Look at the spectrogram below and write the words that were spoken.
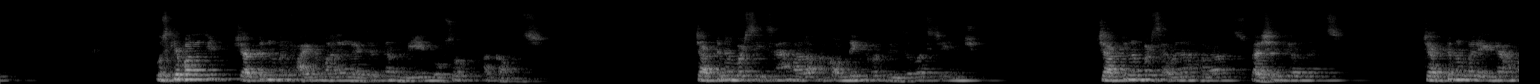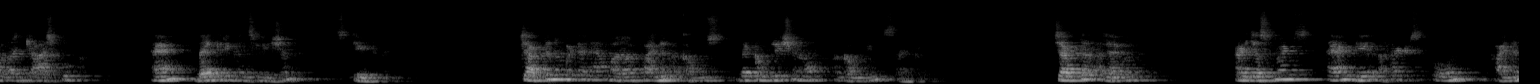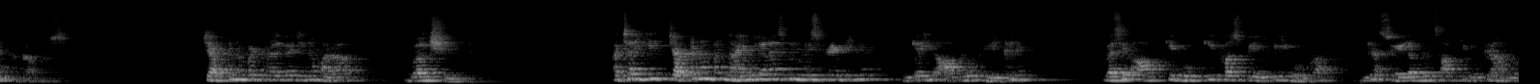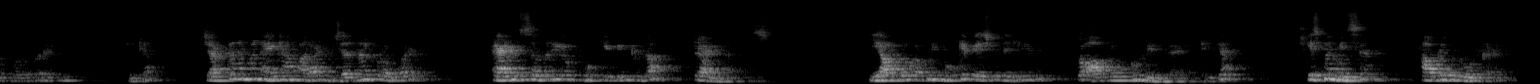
उसके बाद है जी चैप्टर नंबर फाइव हमारा ledger the main books of accounts chapter number six है हमारा accounting for bills of exchange chapter number seven है हमारा special journals chapter number eight है हमारा cash book and bank reconciliation statement chapter number ten है हमारा final accounts the completion of accounting cycle chapter eleven adjustments and their effects on final accounts chapter number twelve है जी हमारा worksheet अच्छा ये chapter number nine जो है ना, इसमें मिस प्रिंटिंग है, ठीक है? ये आप लोग लिख लें। वैसे आपकी बुक की फ़र्स्ट पेज पे ही होगा, ठीक है? सेल अफजल्स आपकी बुक है, हम लोग फॉलो करेंगे, ठीक है? चैप्टर नंबर नाइन है हमारा journal proper and summary of book keeping to the trial balance ये आप लोग अपनी बुक के पेज पे देखेंगे तो आप लोगों को मिल जाएगा, ठीक है? इसमें मिस है, आप लोग नोट कर लें।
